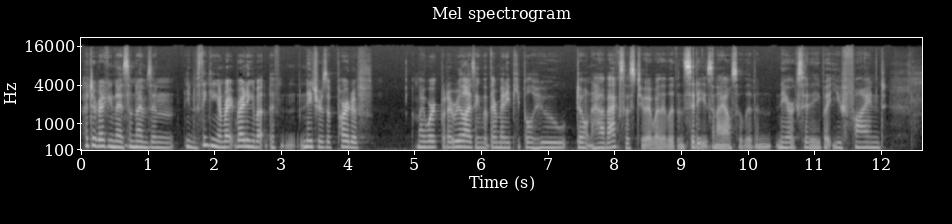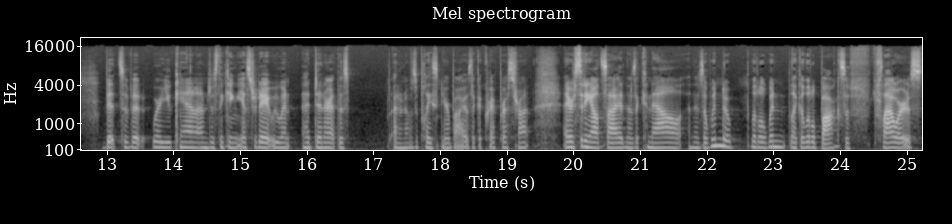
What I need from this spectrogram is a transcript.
had to recognize sometimes in you know thinking and write, writing about if nature is a part of my work, but I realizing that there are many people who don't have access to it, whether they live in cities, and I also live in New York City. But you find bits of it where you can. I'm just thinking. Yesterday we went had dinner at this I don't know, it was a place nearby. It was like a crepe restaurant. And we were sitting outside and there's a canal and there's a window, little wind, like a little box of flowers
